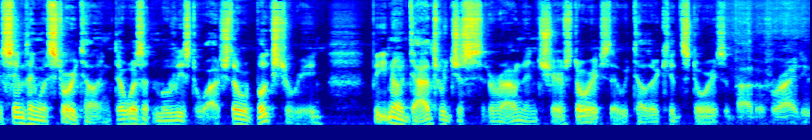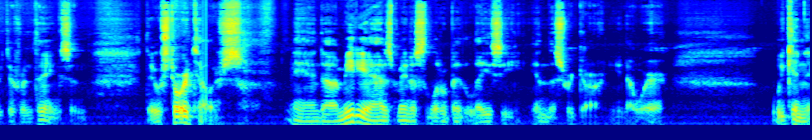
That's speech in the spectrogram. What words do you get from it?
same thing with storytelling. There wasn't movies to watch. There were books to read, But you know, dads would just sit around and share stories. They would tell their kids stories about a variety of different things, and they were storytellers. And uh, media has made us a little bit lazy in this regard. You know, where we can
